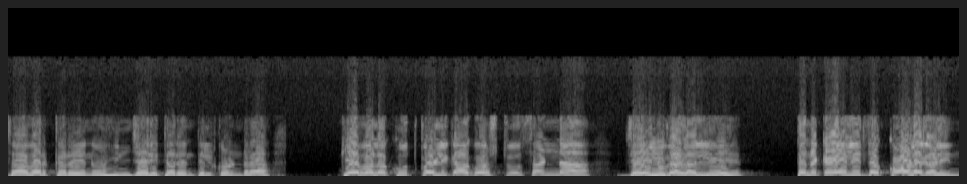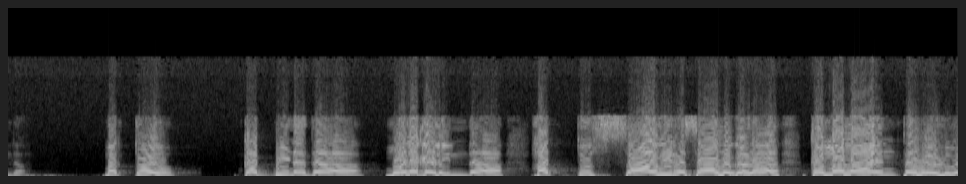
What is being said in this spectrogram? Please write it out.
ಸಾವರ್ಕರ್ ಏನು ಹಿಂಜರಿತಾರೆ ಅಂತ ತಿಳ್ಕೊಂಡ್ರ? ಕೇವಲ ಕೂತ್ಕೊಳ್ಳಿಕ್ಕಾಗುವಷ್ಟು ಸಣ್ಣ ಜೈಲುಗಳಲ್ಲಿ ತನ್ನ ಕೈಯಲ್ಲಿದ್ದ ಕೋಳೆಗಳಿಂದ ಮತ್ತು ಕಬ್ಬಿಣದ ಮೊಳೆಗಳಿಂದ ಹತ್ತು ಸಾವಿರ ಸಾಲುಗಳ ಕಮಲ ಅಂತ ಹೇಳುವ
